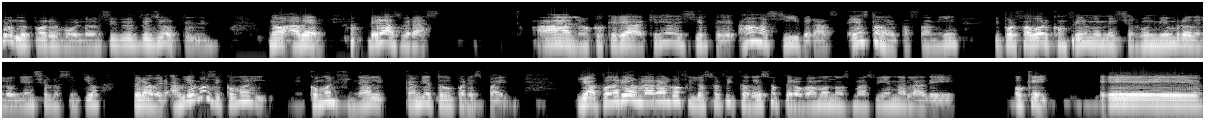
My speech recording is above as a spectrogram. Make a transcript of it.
no le pare bola, así desde yo te vi. No, a ver, verás, verás. Ah, loco, quería, quería decirte, ah, sí, verás, esto me pasó a mí y por favor, confírmeme si algún miembro de la audiencia lo sintió. Pero a ver, hablemos de cómo el, cómo el final cambia todo para Spidey. Ya, podría hablar algo filosófico de eso, pero vámonos más bien a la de, ok, eh,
